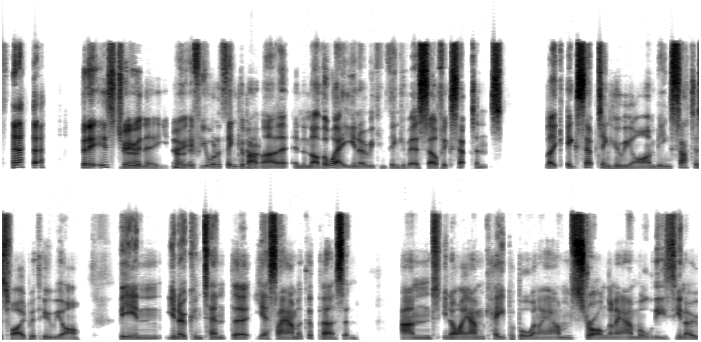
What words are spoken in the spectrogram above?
but it is true, yeah. and it, you know, if you want to think about yeah. that in another way, you know, we can think of it as self acceptance, like accepting who we are and being satisfied with who we are, being you know content that yes, I am a good person, and you know, I am capable and I am strong and I am all these you know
